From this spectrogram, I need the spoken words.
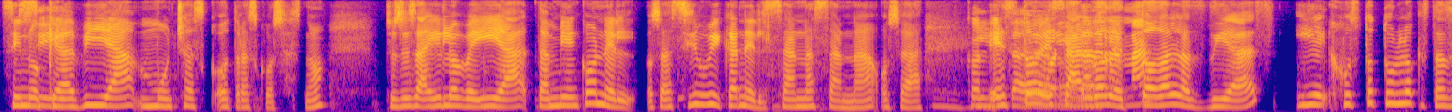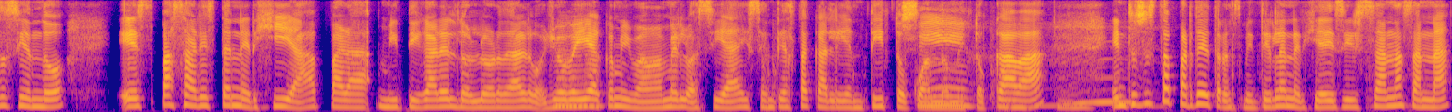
sino Sí. que había muchas otras cosas, ¿no? Entonces ahí lo veía también con el, o sea, sí ubican el sana sana, o sea, Colita esto es algo de todos los días y justo tú lo que estás haciendo es pasar esta energía para mitigar el dolor de algo. Yo veía que mi mamá me lo hacía y sentía hasta calientito cuando me tocaba. Entonces esta parte de transmitir la energía y decir sana, sana,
